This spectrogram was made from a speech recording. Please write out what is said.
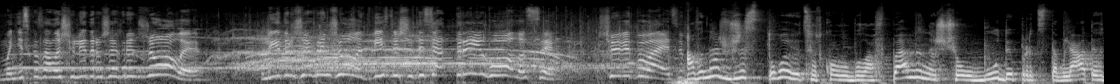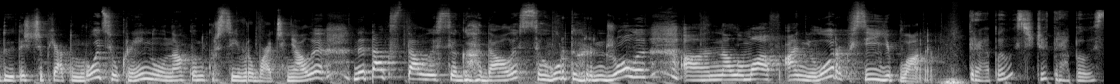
Мені сказали, що лідер вже Гринджоли. Лідер вже гринжоли, 263 голоси. Що відбувається? А вона ж вже 100% була впевнена, що буде представляти в 2005 році Україну на конкурсі Євробачення. Але не так сталося, як гадалось. Гурт Гринджоли а, наламав Ані Лорак всі її плани. Трапилось, що трапилось.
